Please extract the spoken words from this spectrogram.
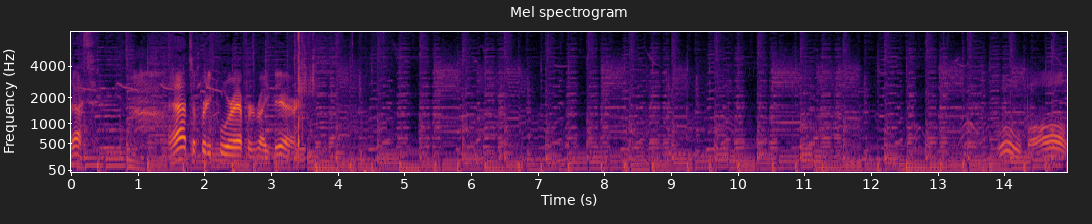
That's that's a pretty poor effort right there. Oh, ball.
